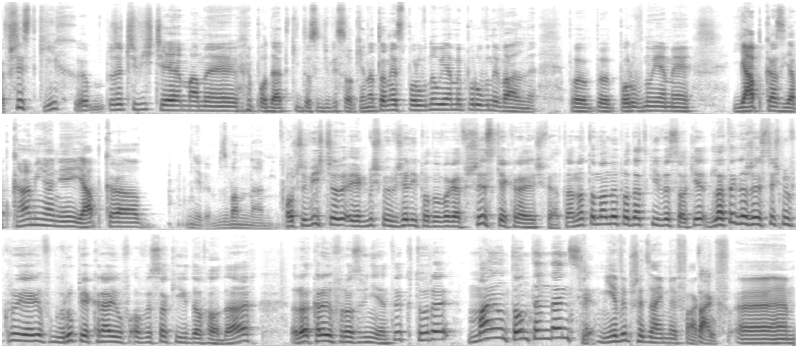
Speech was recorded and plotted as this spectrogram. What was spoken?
e, wszystkich rzeczywiście mamy podatki dosyć wysokie. Natomiast porównujemy porównywalne. Po, po, porównujemy jabłka z jabłkami, a nie jabłka, nie wiem, z wannami. Oczywiście, jakbyśmy wzięli pod uwagę wszystkie kraje świata, no to mamy podatki wysokie, dlatego że jesteśmy w, kruje, w grupie krajów o wysokich dochodach, ro, krajów rozwiniętych, które mają tą tendencję. Nie wyprzedzajmy faktów. E,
